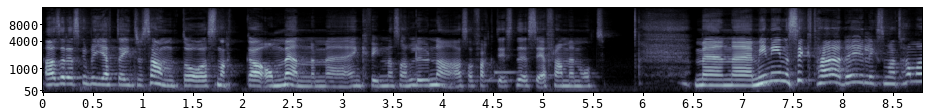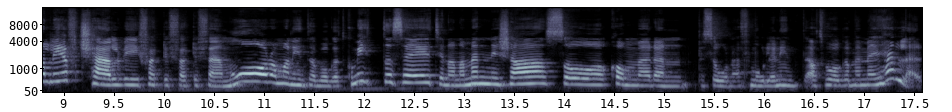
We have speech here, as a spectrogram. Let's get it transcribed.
Alltså det ska bli jätteintressant att snacka om män med en kvinna som Luna. Alltså faktiskt, det ser jag fram emot. Men eh, min insikt här det är liksom att har man levt själv i 40-45 år och man inte har vågat committa sig till en annan människa så kommer den personen förmodligen inte att våga med mig heller.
